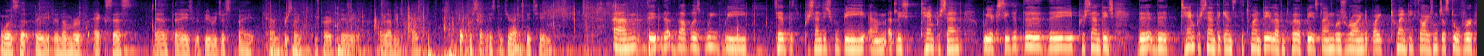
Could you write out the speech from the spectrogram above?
was that the, the number of excess bed days would be reduced by 10% compared to 11 12. What percentage did you actually achieve? Um, the, that, that was, we, we said the percentage would be um, at least 10%. We exceeded the, the percentage. The, the 10% against the 2011-12 baseline was rounded by 20,000, just over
